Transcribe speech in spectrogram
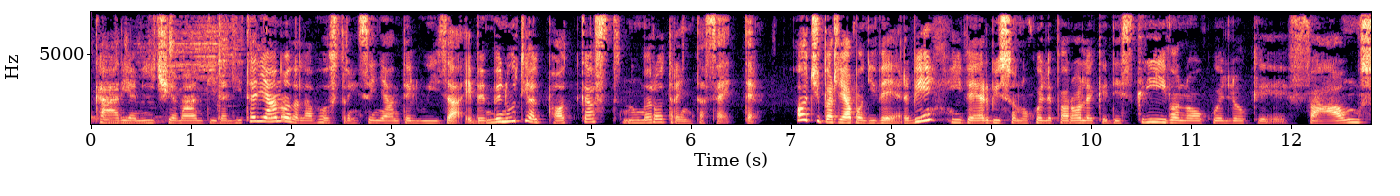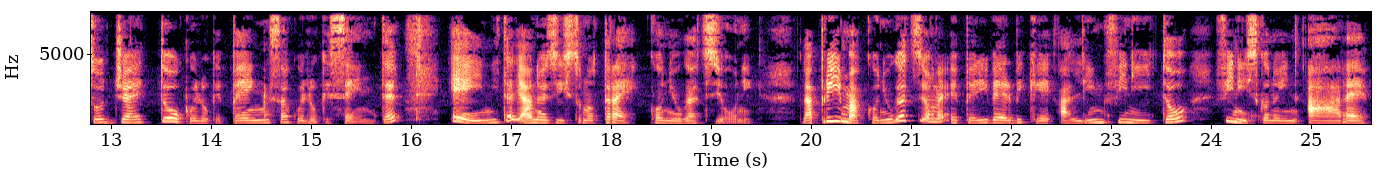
Cari amici amanti dell'italiano dalla vostra insegnante Luisa e benvenuti al podcast numero 37. Oggi parliamo di verbi. I verbi sono quelle parole che descrivono quello che fa un soggetto, quello che pensa, quello che sente e in italiano esistono tre coniugazioni. La prima coniugazione è per i verbi che all'infinito finiscono in are.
